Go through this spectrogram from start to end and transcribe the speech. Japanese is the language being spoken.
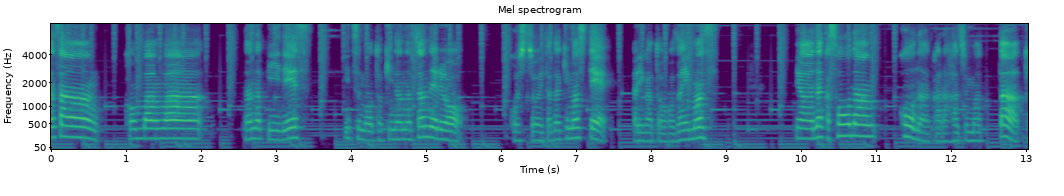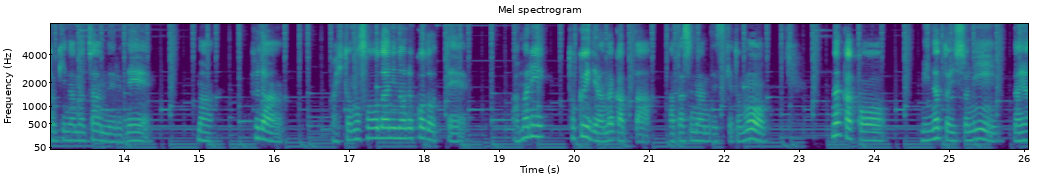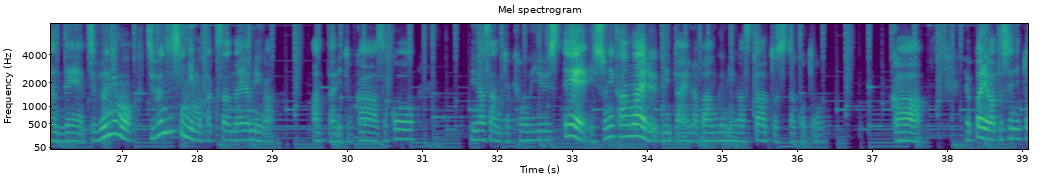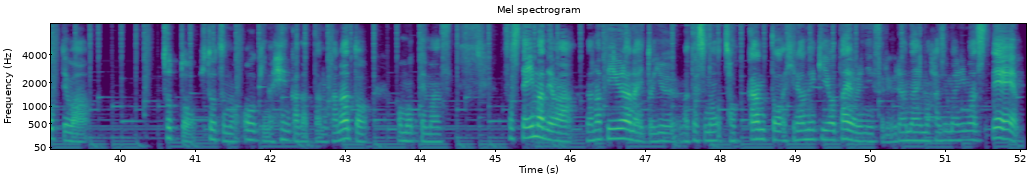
皆さん、こんばんは。ナナピーです。いつも時ナナチャンネルをご視聴いただきましてありがとうございます。いやーなんか相談コーナーから始まった時ナナチャンネルで、まあ普段、まあ、人の相談に乗ることってあまり得意ではなかった私なんですけども、なんかこうみんなと一緒に悩んで自分にも自分自身にもたくさん悩みがあったりとかそこを皆さんと共有して一緒に考えるみたいな番組がスタートしたことがやっぱり私にとってはちょっと一つの大きな変化だったのかなと思ってます。そして今では 7P 占いという私の直感とひらめきを頼りにする占いも始まりまして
